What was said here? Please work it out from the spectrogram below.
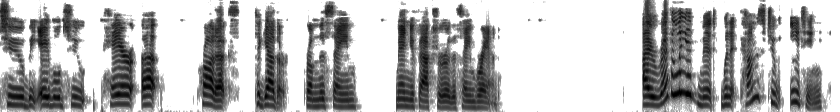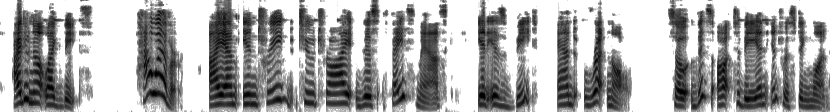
to be able to pair up products together from the same manufacturer, the same brand. I readily admit when it comes to eating, I do not like beets. However, I am intrigued to try this face mask. It is beet and retinol. So this ought to be an interesting one.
